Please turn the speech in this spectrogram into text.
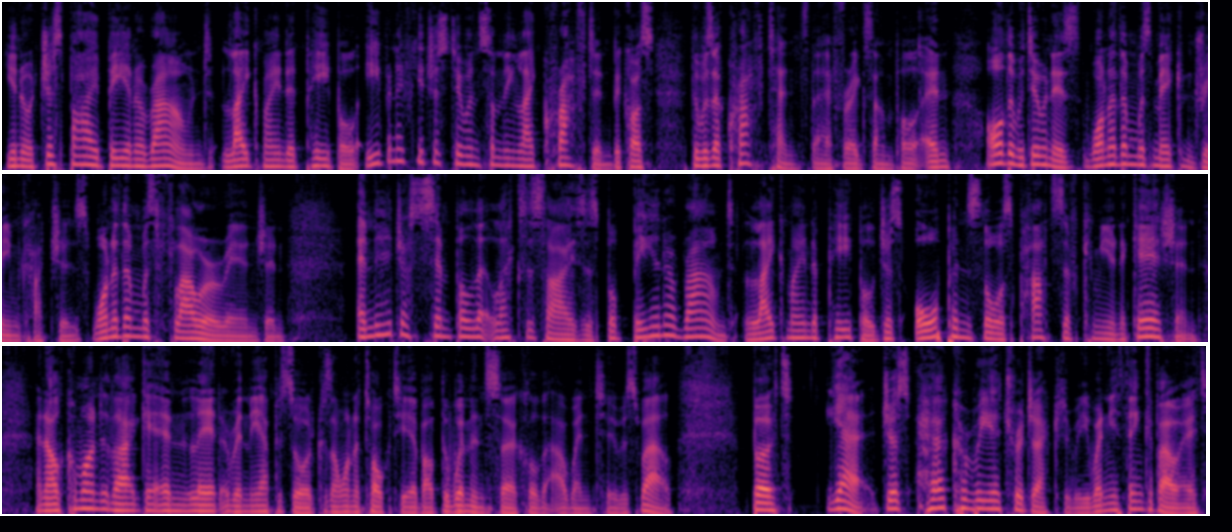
you know, just by being around like minded people, even if you're just doing something like crafting, because there was a craft tent there, for example, and all they were doing is one of them was making dream catchers, one of them was flower arranging. And they're just simple little exercises, but being around like minded people just opens those paths of communication. And I'll come on to that again later in the episode because I want to talk to you about the women's circle that I went to as well. But yeah, just her career trajectory. When you think about it,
